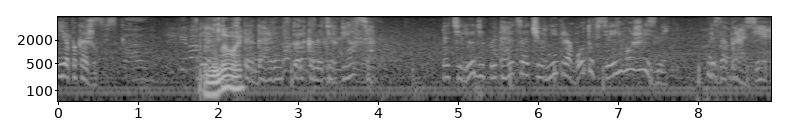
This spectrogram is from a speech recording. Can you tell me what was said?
Я покажу. Ну, давай. Мистер Дарвин столько натерпелся. Эти люди пытаются очернить работу всей его жизни. Безобразие.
